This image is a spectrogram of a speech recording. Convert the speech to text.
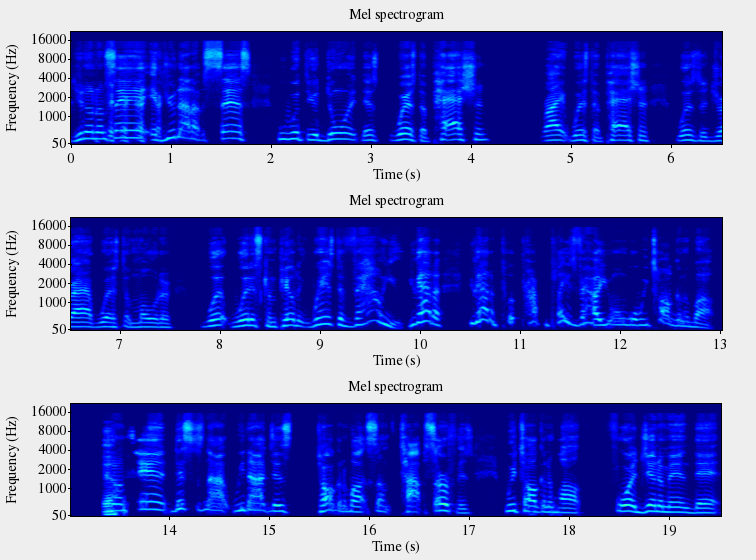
You know what I'm saying? if you're not obsessed with what you're doing, there's where's the passion, right? Where's the passion? Where's the drive? Where's the motor? What what is compelling? Where's the value? You gotta you gotta put proper place value on what we're talking about. You know what I'm saying? This is not we're not just talking about some top surface. We're talking about four gentlemen that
